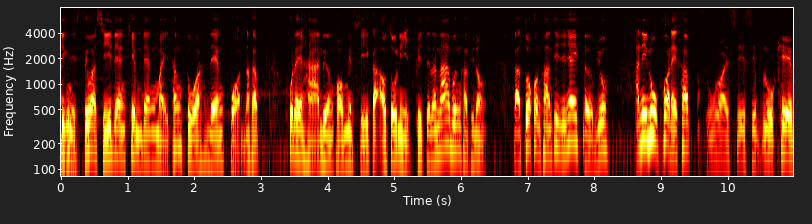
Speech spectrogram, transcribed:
ริงๆนี่ถือว่าสีแดงเข้มแดงใหม่ทั้งตัวแดงปอดนะครับผู้ใดหาเรื่องของเม็ดสีก็เอาตัวนี้พิจารณาเบิ้งครับพี่น้องกับตัวค่อนข้างที่จะใหญ่เติบอยู่อันนี้ลูกพ่อไหนครับสูงร้อยสี่สิบลูกเคฟ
